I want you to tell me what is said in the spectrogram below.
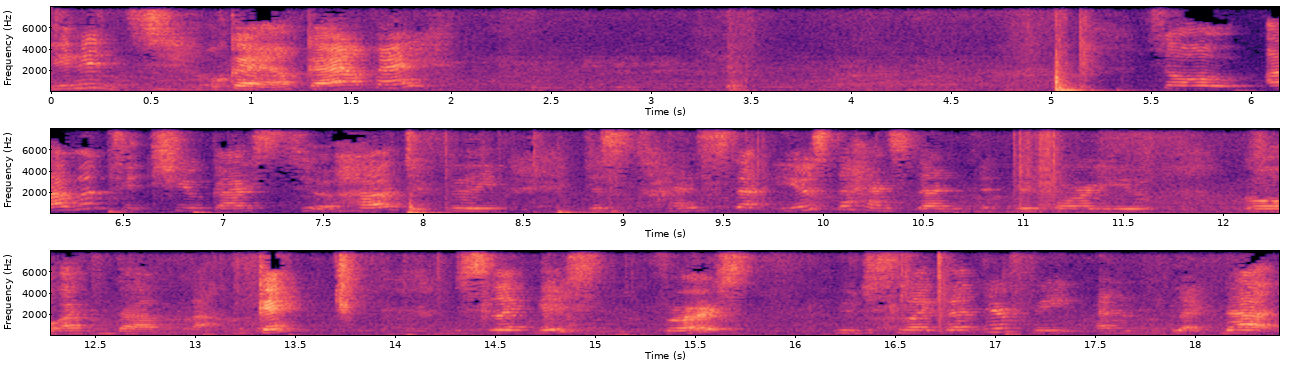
you need. Okay, okay, okay. So I will teach you guys to how to flip. Just handstand. Use the handstand before you go at the back. Okay. just like this. First, you just like that your feet and like that.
